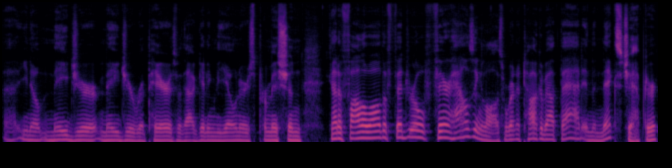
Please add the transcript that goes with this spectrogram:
uh, you know, major, major repairs without getting the owner's permission. You got to follow all the federal fair housing laws. We're going to talk about that in the next chapter.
